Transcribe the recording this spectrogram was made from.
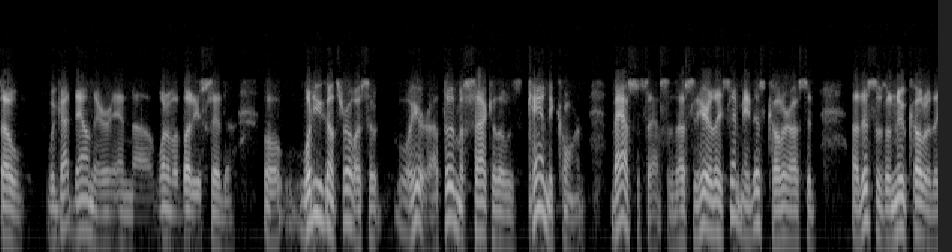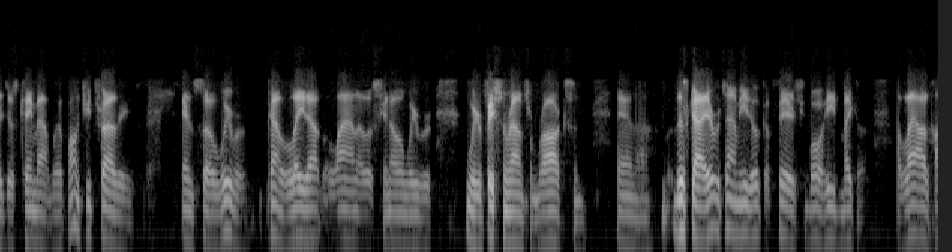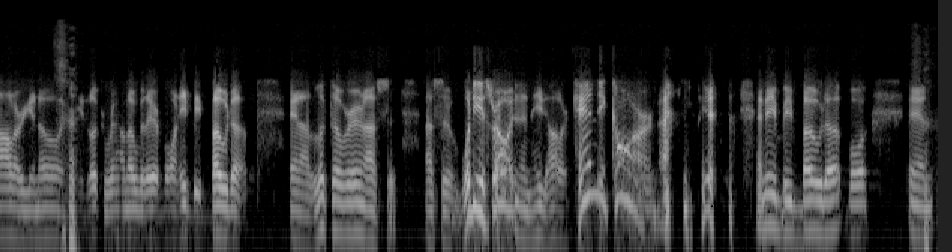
so we got down there, and uh, one of my buddies said, uh, well, what are you going to throw? I said, well, here, I threw him a sack of those candy corn bass assassins. I said, here, they sent me this color. I said, uh, this is a new color they just came out with. Why don't you try these? And so we were kind of laid out the line of us, you know, and we were, we were fishing around some rocks and, and, uh, this guy, every time he'd hook a fish, boy, he'd make a, a loud holler, you know, and he'd look around over there, boy, and he'd be bowed up. And I looked over and I said, I said, "What are you throwing?" And he'd holler, "Candy corn," and he'd be bowed up, boy. And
